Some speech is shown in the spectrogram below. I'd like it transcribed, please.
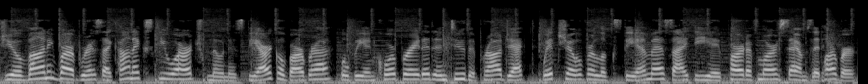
Giovanni Barbara's iconic skew arch, known as the Arco Barbara, will be incorporated into the project, which overlooks the MSIDA part of Marsamxett Harbor.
